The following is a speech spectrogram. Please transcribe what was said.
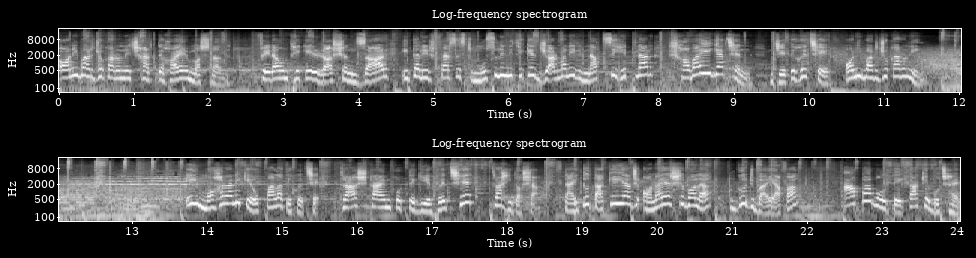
অনিবার্য কারণে ছাড়তে হয় মসনদ। ফেরাউন থেকে রাশিয়ান জার, ইতালির ফ্যাসিস্ট মুসলিনি থেকে জার্মানির নাৎসি হিটলার সবাই গেছেন। যেতে হয়েছে অনিবার্য কারণেই। এই মহারানীকেও পালাতে হয়েছে। ত্রাস কায়েম করতে গিয়ে হয়েছে ত্রাহিদশা। তাই তো তাকেই আজ অনায়াসে বলা গুড বাই, আপা। আপা বলতে কাকে বোঝায়?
